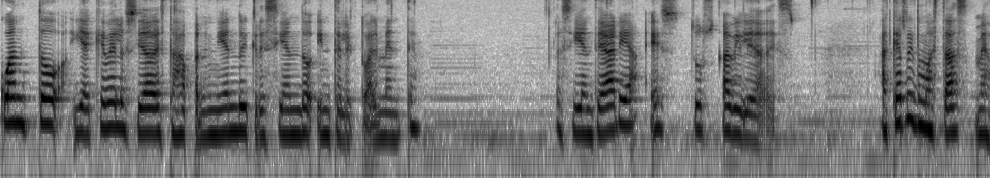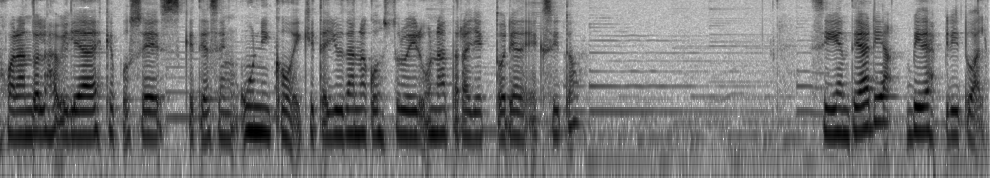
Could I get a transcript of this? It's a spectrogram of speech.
cuánto y a qué velocidad estás aprendiendo y creciendo intelectualmente. La siguiente área es tus habilidades. ¿A qué ritmo estás mejorando las habilidades que posees que te hacen único y que te ayudan a construir una trayectoria de éxito? Siguiente área, vida espiritual.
